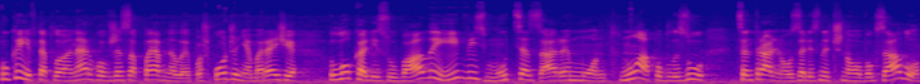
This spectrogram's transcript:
У Київ теплоенерго вже запевнили, пошкодження мережі локалізували і візьмуться за ремонт. Ну а поблизу центрального залізничного вокзалу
